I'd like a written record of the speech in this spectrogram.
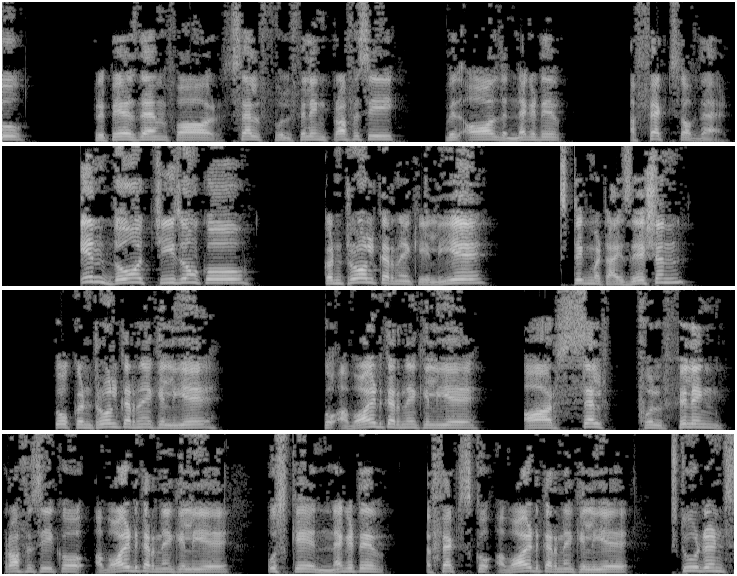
prepare them for self fulfilling prophecy with all the negative effects of that ان دو چیزوں کو control کرنے کے لیے اسٹگمٹائزیشن کو control کرنے کے لیے کو اوائڈ کرنے کے لیے اور سیلف فلفلنگ پروفیسی کو اوائڈ کرنے کے لیے اس کے نیگیٹو افیکٹس کو اوائڈ کرنے کے لیے students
